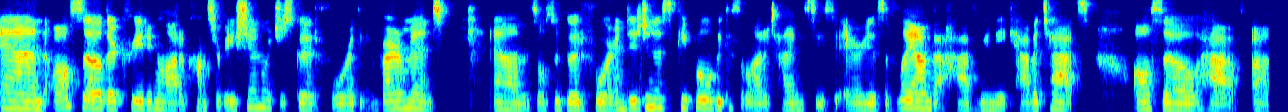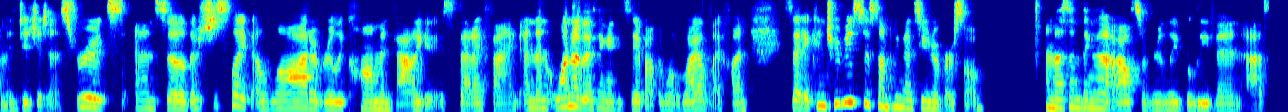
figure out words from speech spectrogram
And also, they're creating a lot of conservation, which is good for the environment, um, it's also good for indigenous people because a lot of times these areas of land that have unique habitats also have um, indigenous roots. And so there's just like a lot of really common values that I find. And then one other thing I could say about the World Wildlife Fund is that it contributes to something that's universal. And that's something that I also really believe in as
